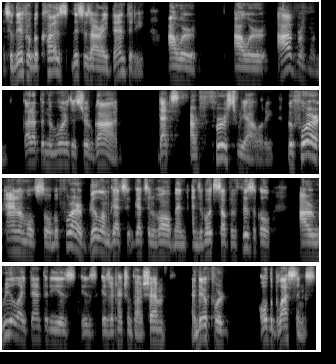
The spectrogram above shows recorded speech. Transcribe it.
And so, therefore, because this is our identity, our our Abraham got up in the morning to serve God. That's our first reality. Before our animal soul, before our Bilam gets gets involved and, and devotes itself to the physical, our real identity is is is our connection to Hashem, and therefore all the blessings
